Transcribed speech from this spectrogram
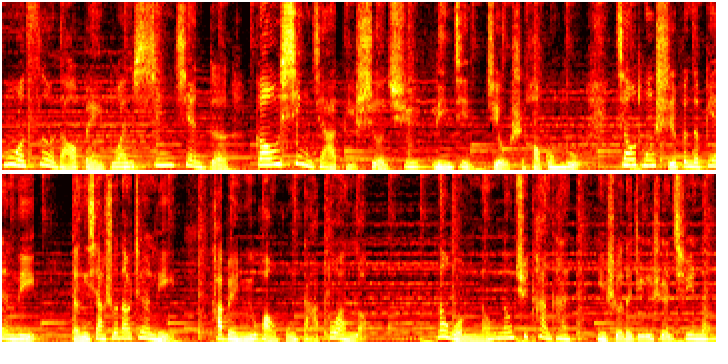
莫瑟岛北端新建的高性价比社区临近九十号公路，交通十分的便利。等一下说到这里，他被女网红打断了。那我们能不能去看看你说的这个社区呢？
